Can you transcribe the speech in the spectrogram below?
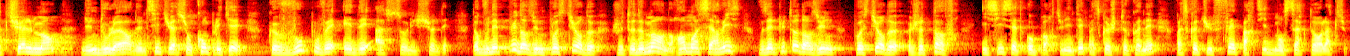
actuellement d'une douleur, d'une situation compliquée que vous pouvez aider à solutionner. Donc vous n'êtes plus dans une posture de je te demande, rends-moi service, vous êtes plutôt dans une posture de je t'offre ici cette opportunité parce que je te connais, parce que tu fais partie de mon cercle de relation.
